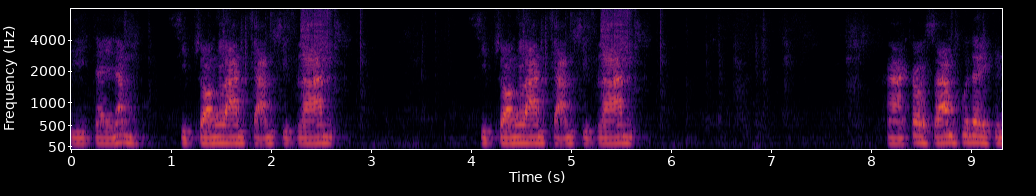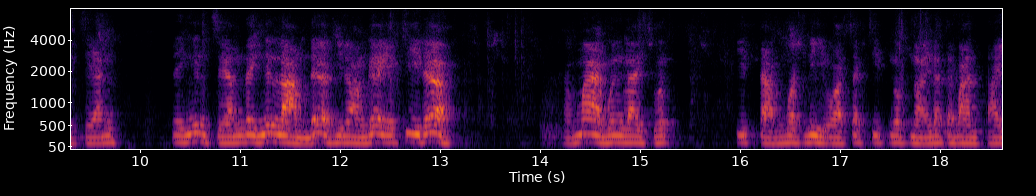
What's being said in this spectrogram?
ดีใจน้ำสิบสองล้านสามสิบล้านสิบสองล้านสามสิบล้านหาเก้าสามผู้ใดเป็นแสนได้เงินแสนได้เงินล้านเด้อพี่น้องเด้อเอฟซีเด้อเข้ามาเมืองไรสดติดตามงวดนี้ออดสักจิตงบหน่อยรัฐบาลไทย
